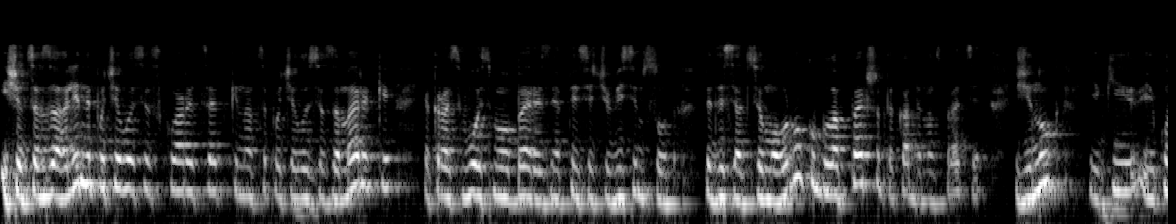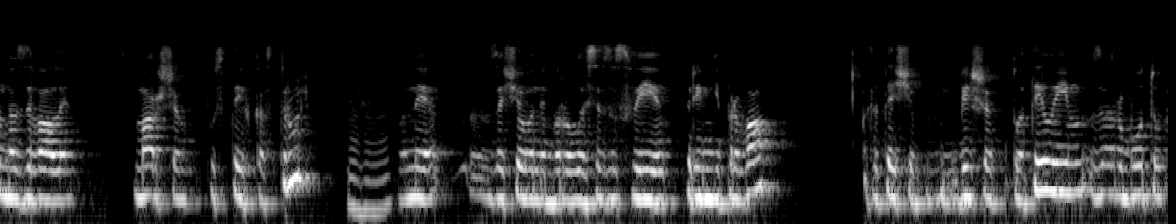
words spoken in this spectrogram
і що це взагалі не почалося з Клари Цеткіна, це почалося з Америки. Якраз 8 березня 1857 року була перша така демонстрація жінок, які, яку називали маршем пустих каструль. Вони е, за що вони боролися за свої рівні права за те, щоб більше платили їм за роботу,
